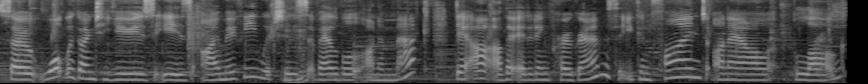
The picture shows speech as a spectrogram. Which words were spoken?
So what we're going to use is iMovie, which is mm-hmm. available on a Mac. There are other editing programs that you can find on our blog.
